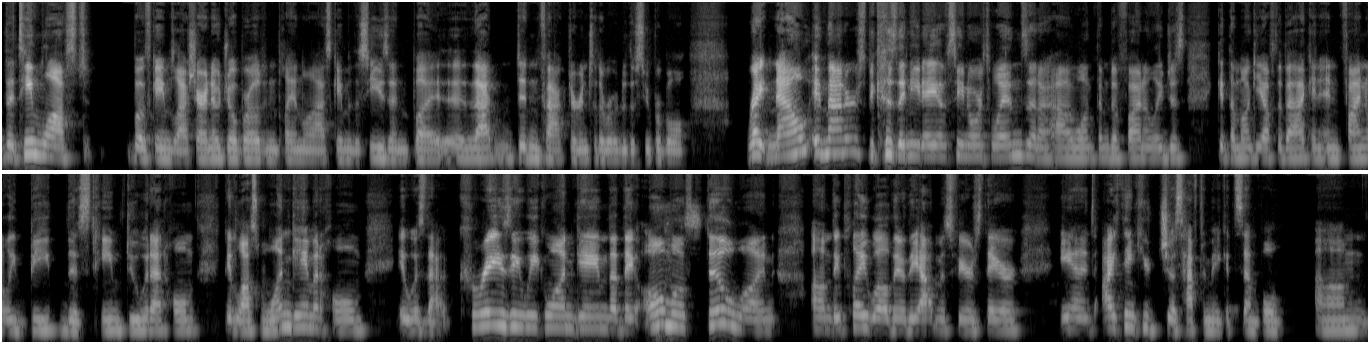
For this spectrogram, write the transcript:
the team lost both games last year. I know Joe Burrow didn't play in the last game of the season, but uh, that didn't factor into the road to the Super Bowl. Right now, it matters because they need AFC North wins, and I, I, want them to finally just get the monkey off the back and, and finally beat this team, do it at home. They've lost one game at home. It was that crazy week one game that they almost still won. Um, they play well there, the atmosphere is there. And I think you just have to make it simple. Um,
